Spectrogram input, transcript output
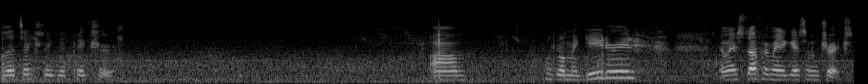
That's actually a good picture. Um, I got my Gatorade and my stuff. I'm gonna get some tricks.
